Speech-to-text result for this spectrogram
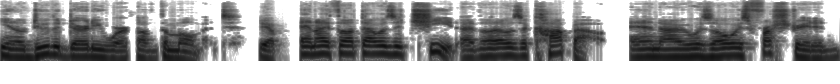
you know, do the dirty work of the moment. Yep. And I thought that was a cheat. I thought it was a cop out. And I was always frustrated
